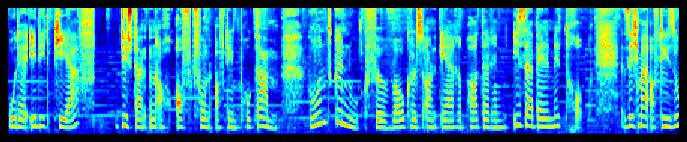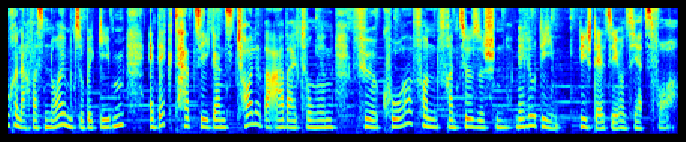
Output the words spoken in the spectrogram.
oder Edith Piaf, die standen auch oft schon auf dem Programm. Grund genug für Vocals on Air Reporterin Isabel Mitrop, sich mal auf die Suche nach was Neuem zu begeben. Entdeckt hat sie ganz tolle Bearbeitungen für Chor von französischen Melodien. Die stellt sie uns jetzt vor.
